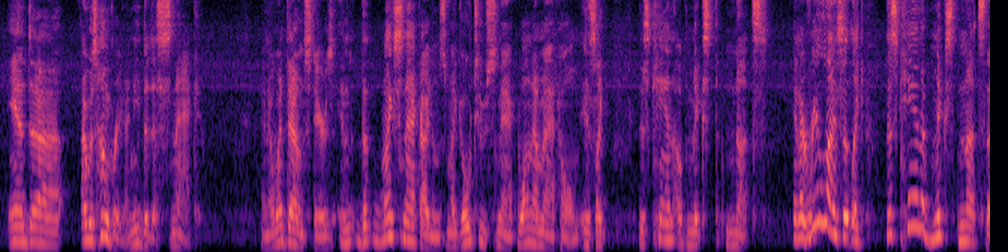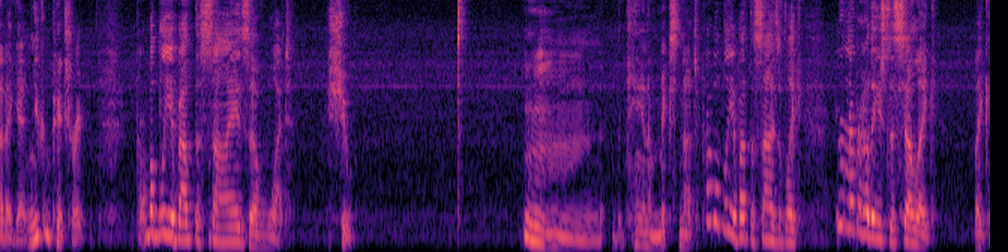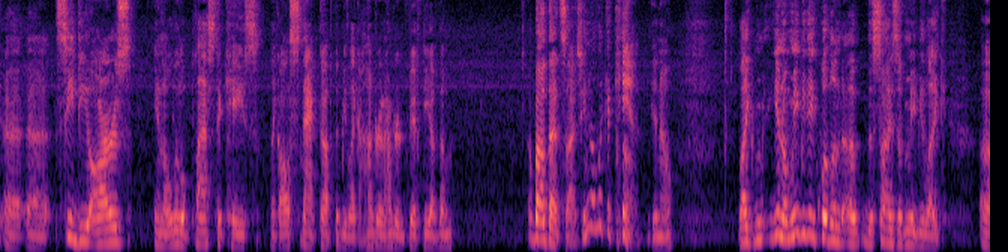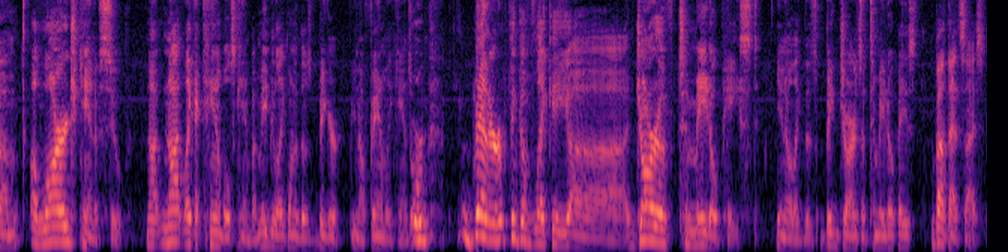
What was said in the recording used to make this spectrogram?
and uh, I was hungry. I needed a snack, and I went downstairs. And the, my snack items, my go-to snack while I'm at home, is like this can of mixed nuts. And I realized that like this can of mixed nuts that I get, and you can picture it, probably about the size of what? Shoot. Hmm, the can of mixed nuts, probably about the size of like. You remember how they used to sell like, like uh, uh, CDRs in a little plastic case, like all stacked up. There'd be like 100, 150 of them. About that size, you know, like a can, you know, like you know maybe the equivalent of the size of maybe like um, a large can of soup, not not like a Campbell's can, but maybe like one of those bigger, you know, family cans, or better, think of like a uh, jar of tomato paste. You know, like those big jars of tomato paste, about that size.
